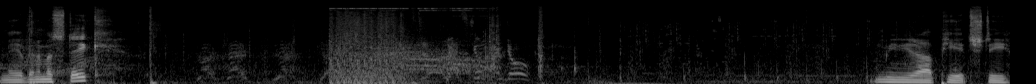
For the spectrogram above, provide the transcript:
May have been a mistake. We need uh, a PhD.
